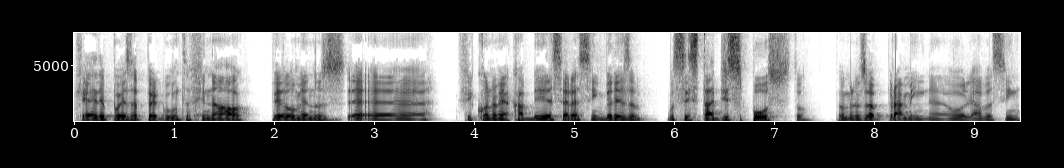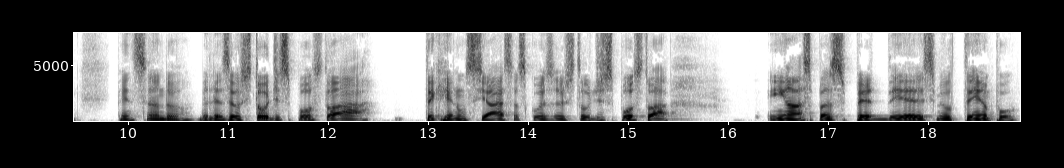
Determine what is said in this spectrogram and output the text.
Que aí depois a pergunta final, pelo menos é, é, ficou na minha cabeça, era assim, beleza, você está disposto, pelo menos é pra mim, né? Eu olhava assim, pensando, beleza, eu estou disposto a ter que renunciar a essas coisas, eu estou disposto a, em aspas, perder esse meu tempo,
